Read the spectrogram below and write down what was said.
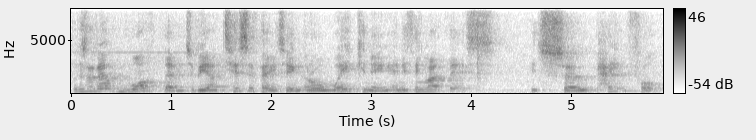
Because I don't want them to be anticipating or awakening anything like this. It's so painful.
